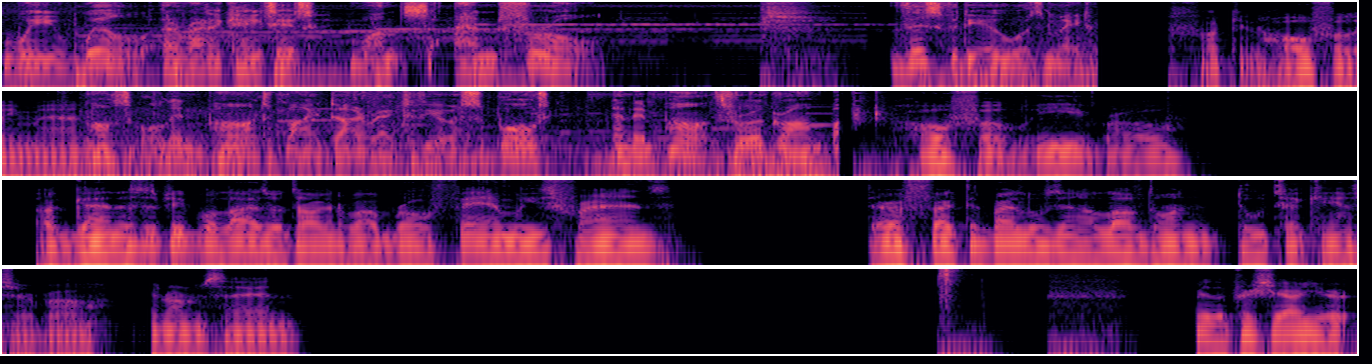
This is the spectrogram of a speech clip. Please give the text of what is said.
we will eradicate it once and for all. This video was made fucking hopefully, man. Possible in part by direct viewer support and in part through a grant by Hopefully, bro. Again, this is people lives we're talking about, bro. Families, friends. They're affected by losing a loved one due to cancer, bro. You know what I'm saying? Really appreciate how you're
